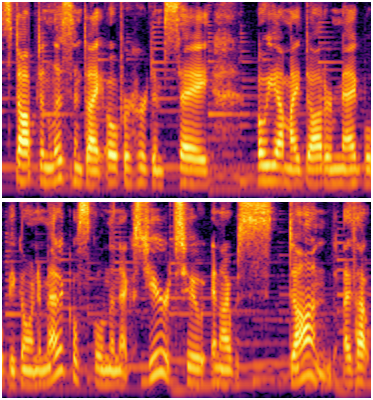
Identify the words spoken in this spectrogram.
stopped and listened. I overheard him say, Oh, yeah, my daughter Meg will be going to medical school in the next year or two. And I was stunned. I thought,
